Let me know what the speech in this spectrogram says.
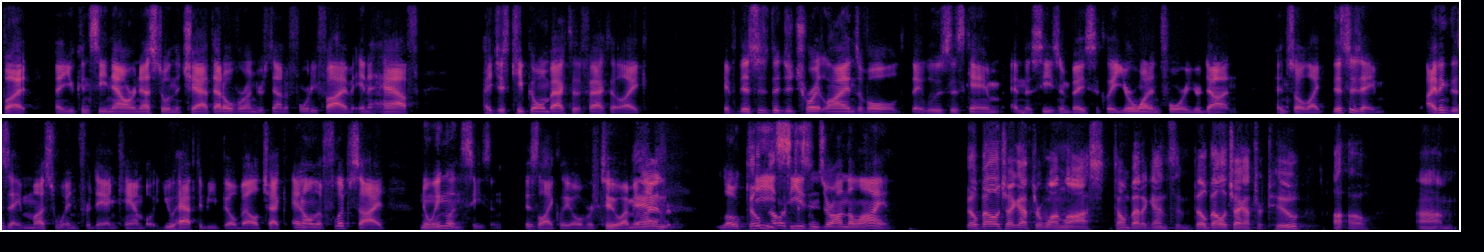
but uh, you can see now Ernesto in the chat that over under is down to 45 and a half. I just keep going back to the fact that like if this is the Detroit Lions of old, they lose this game and the season basically you're one and four, you're done. And so like this is a I think this is a must win for Dan Campbell. You have to beat Bill Belichick. And on the flip side, New England season is likely over too. I mean, and like low key seasons are on the line. Bill Belichick after one loss, don't bet against him. Bill Belichick after two, uh oh. Um,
